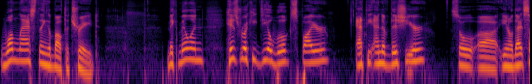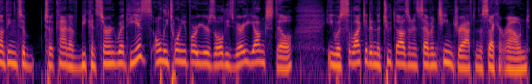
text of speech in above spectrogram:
One last thing about the trade. McMillan, his rookie deal will expire at the end of this year. So uh, you know that's something to to kind of be concerned with. He is only 24 years old. He's very young still. He was selected in the 2017 draft in the second round.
